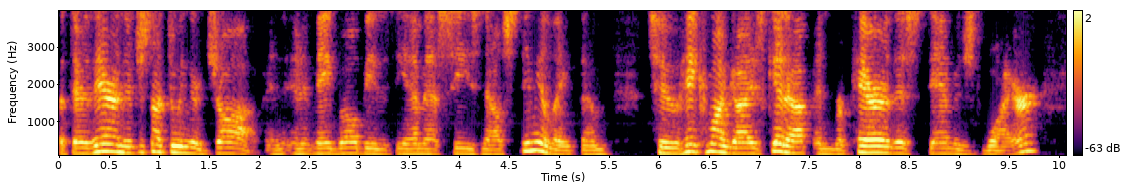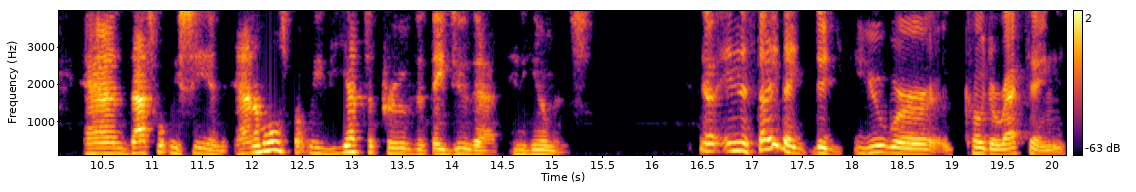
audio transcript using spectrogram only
but they're there and they're just not doing their job. And, and it may well be that the MSCs now stimulate them to, hey, come on, guys, get up and repair this damaged wire. And that's what we see in animals, but we've yet to prove that they do that in humans. Now, in the study that, that you were co-directing,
